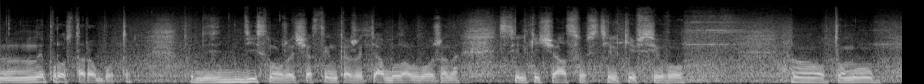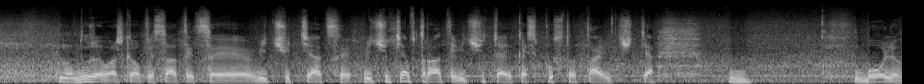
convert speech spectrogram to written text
не просто робота. Тут дійсно вже частинка життя була вложена, стільки часу, стільки всього. Тому ну, дуже важко описати це відчуття, це відчуття втрати, відчуття якась пустота, відчуття болю.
